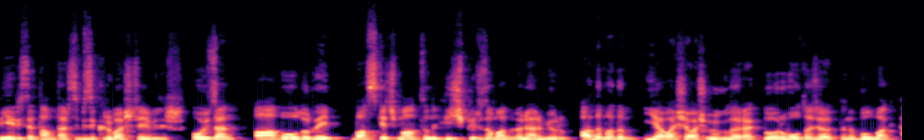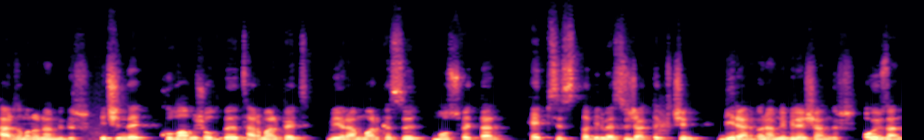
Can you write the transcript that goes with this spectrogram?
diğeri ise tam tersi bizi kırbaçlayabilir. O yüzden aa bu olur deyip bas geç mantığını hiçbir zaman önermiyorum. Adım adım yavaş yavaş uygulayarak doğru voltaj aralıklarını bulmak her zaman önemlidir. İçinde kullanmış oldukları termal pet, VRM markası, MOSFET'ler hepsi stabil ve sıcaklık için birer önemli bileşendir. O yüzden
